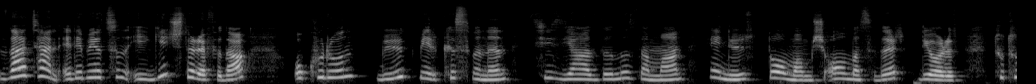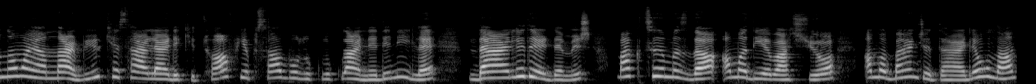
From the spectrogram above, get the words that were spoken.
Zaten edebiyatın ilginç tarafı da okurun büyük bir kısmının siz yazdığınız zaman henüz doğmamış olmasıdır diyoruz. Tutunamayanlar büyük eserlerdeki tuhaf yapısal bozukluklar nedeniyle değerlidir demiş. Baktığımızda ama diye başlıyor ama bence değerli olan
